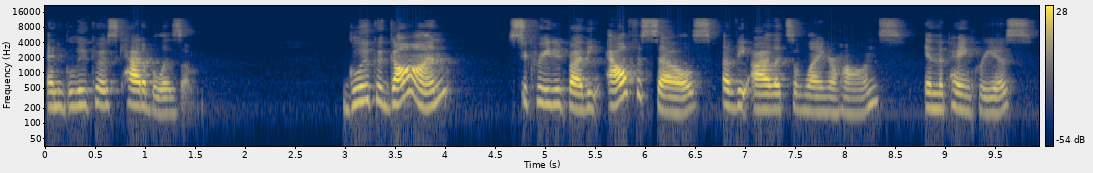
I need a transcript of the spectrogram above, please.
and glucose catabolism. Glucagon secreted by the alpha cells of the islets of Langerhans in the pancreas,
